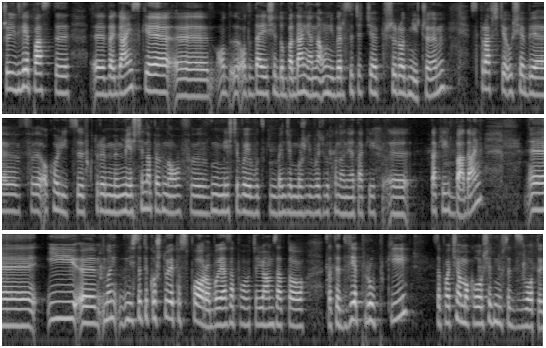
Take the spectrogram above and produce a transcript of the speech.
czyli dwie pasty wegańskie od, oddaje się do badania na Uniwersytecie Przyrodniczym. Sprawdźcie u siebie w okolicy, w którym mieście, na pewno w, mieście wojewódzkim będzie możliwość wykonania takich, takich badań. E, I e, no, niestety kosztuje to sporo, bo ja zapłaciłam za to, za te dwie próbki, zapłaciłam około 700 zł,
